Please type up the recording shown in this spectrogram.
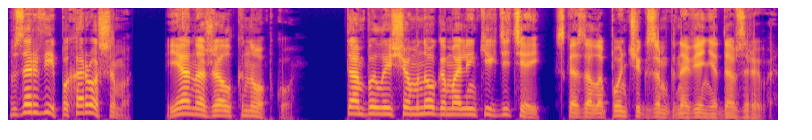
взорви по-хорошему». Я нажал кнопку. «Там было еще много маленьких детей», – сказала Пончик за мгновение до взрыва.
